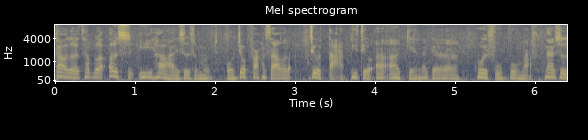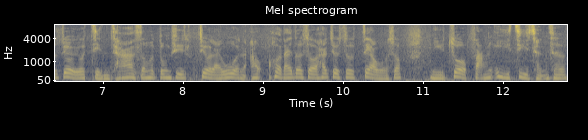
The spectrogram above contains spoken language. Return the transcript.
到了差不多二十一号还是什么，我就发烧了，就打一九二二给那个卫福部嘛。那时就有警察什么东西就来问啊。后来的时候，他就是叫我说，你坐防疫计程车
